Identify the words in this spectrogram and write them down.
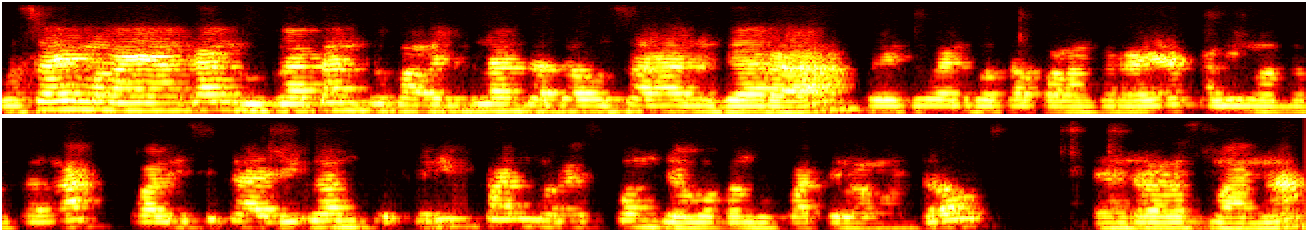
Usai melayangkan gugatan ke Pengadilan Tata Usaha Negara PTN Kota Palangkaraya Kalimantan Tengah, Koalisi Keadilan untuk Kinipan merespon jawaban Bupati Lamandau Hendra Lesmana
